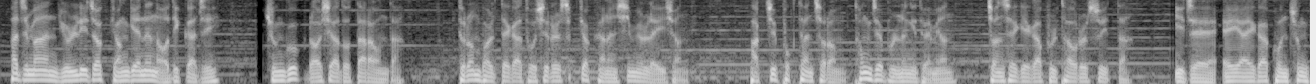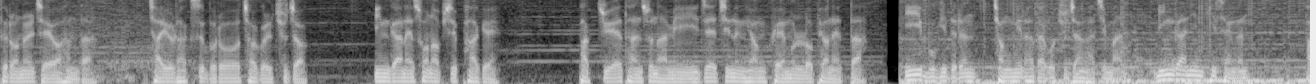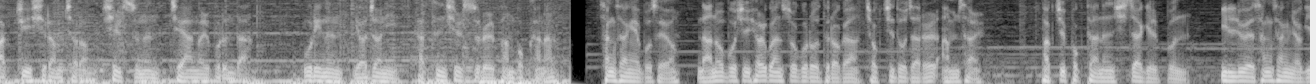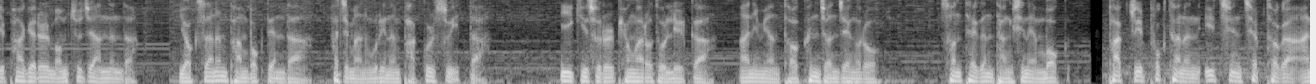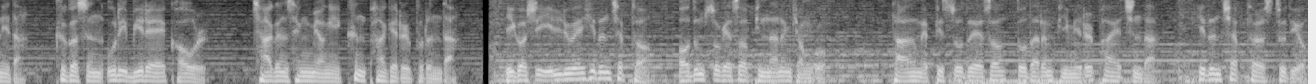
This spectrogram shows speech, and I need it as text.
하지만 윤리적 경계는 어디까지? 중국, 러시아도 따라온다. 드론 벌떼가 도시를 습격하는 시뮬레이션. 박쥐 폭탄처럼 통제 불능이 되면 전 세계가 불타오를 수 있다. 이제 AI가 곤충 드론을 제어한다. 자율학습으로 적을 추적. 인간의 손 없이 파괴. 박쥐의 단순함이 이제 지능형 괴물로 변했다. 이 무기들은 정밀하다고 주장하지만 민간인 희생은 박쥐 실험처럼 실수는 재앙을 부른다. 우리는 여전히 같은 실수를 반복하나? 상상해 보세요. 나노봇이 혈관 속으로 들어가 적지도자를 암살. 박쥐 폭탄은 시작일 뿐 인류의 상상력이 파괴를 멈추지 않는다. 역사는 반복된다. 하지만 우리는 바꿀 수 있다. 이 기술을 평화로 돌릴까? 아니면 더 큰 전쟁으로? 선택은 당신의 목. 박쥐 폭탄은 잊힌 챕터가 아니다. 그것은 우리 미래의 거울. 작은 생명이 큰 파괴를 부른다. 이것이 인류의 히든 챕터, 어둠 속에서 빛나는 경고. 다음 에피소드에서 또 다른 비밀을 파헤친다. 히든 챕터 스튜디오.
